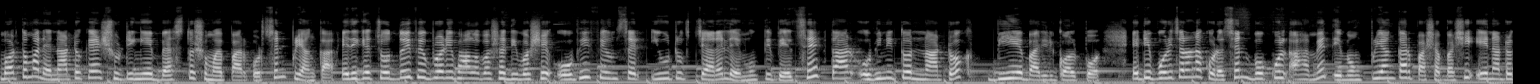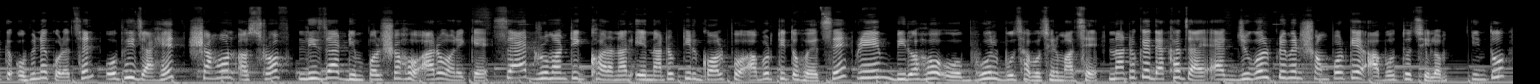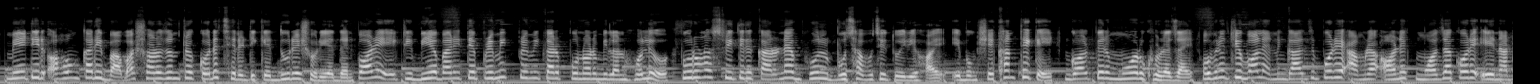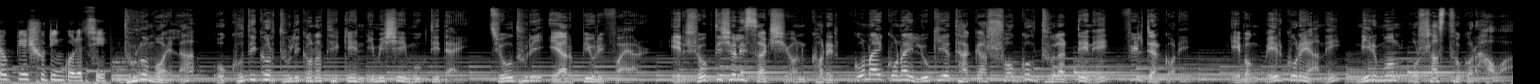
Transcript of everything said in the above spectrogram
বর্তমানে নাটকের শুটিংয়ে ব্যস্ত সময় পার করছেন প্রিয়াঙ্কা। এদিকে চোদ্দই ফেব্রুয়ারি ভালোবাসা দিবসে অভি ফিল্মসের ইউটিউব চ্যানেলে মুক্তি পেয়েছে তার অভিনীত নাটক বিয়ে বাড়ির গল্প। এটি পরিচালনা করেছেন বকুল আহমেদ এবং প্রিয়াঙ্কার পাশাপাশি এই নাটকে অভিনয় করেছেন অভি জাহেদ শাহন আশরফ, লিজা ডিম্পল সহ আরও অনেকে। স্যাড রোমান্টিক ঘরানার এই নাটকটির গল্প আবর্তিত হয়েছে প্রেম, বিরহ ও ভুল বুঝাবুঝির মাঝে। নাটকে দেখা যায়, এক যুগল প্রেমের সম্পর্কে আবদ্ধ ছিল। কিন্তু মেয়েটির অহংকারী বাবা ষড়যন্ত্র করে ছেলেটিকে দূরে সরিয়ে দেন। পরে একটি বিয়ে বাড়িতে প্রেমিক প্রেমিকার পুনর্মিলন হলেও পুরনো স্মৃতির কারণে ভুল বুঝাবুঝি তৈরি হয় এবং সেখান থেকেই গল্পের মোড় ঘুরে যায়। অভিনেত্রী বলেন, গাজীপুরে আমরা অনেক মজা করে এই নাটকটির শুটিং করেছি। ধুলো ময়লা ও ক্ষতিকর ধূলিকণা থেকে নিমিষেই মুক্তি দেয় চৌধুরী এয়ার পিউরিফায়ার। এর শক্তিশালী সাকশন ঘরের কোনায় কোনায় লুকিয়ে থাকা সকল ধুলা টেনে ফিল্টার করে। এবং বের করে আনে নির্মল ও স্বাস্থ্যকর হাওয়া।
